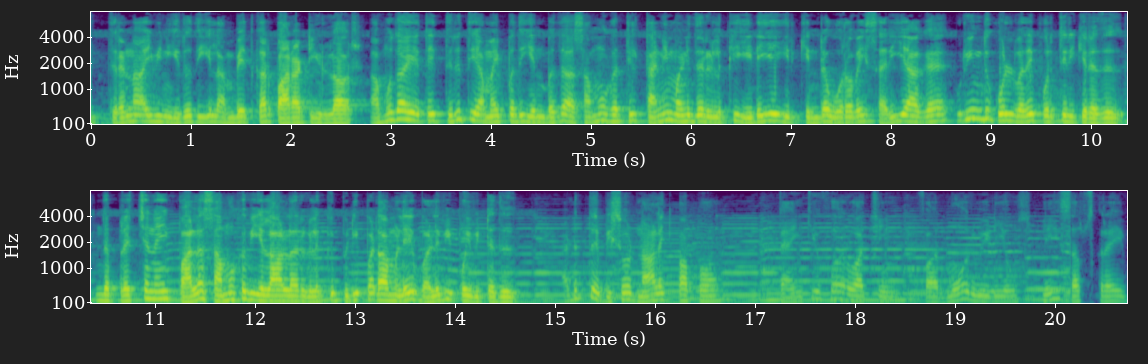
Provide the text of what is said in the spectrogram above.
இத்திறனாய்வின் இறுதியில் அம்பேத்கர் பாராட்டியுள்ளார். சமுதாயத்தை திருத்தி அமைப்பது என்பது அச்சமூகத்தில் தனி மனிதர்களுக்கு இடையே இருக்கின்ற உறவை சரியாக புரிந்து கொள்வதை பொறுத்திருக்கிறது. இந்த பிரச்சனை பல சமூகவியலாளர்களுக்கு பிடிபடாமலே வலுவி போய்விட்டது. அடுத்த எபிசோட் நாளைக்கு பார்ப்போம். தேங்க்யூ ஃபார் வாட்சிங் for more videos please subscribe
